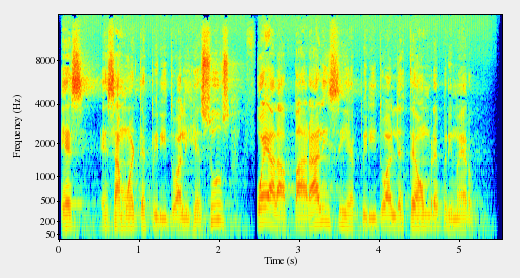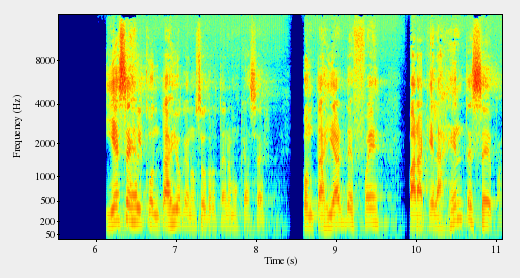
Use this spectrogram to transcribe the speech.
es esa muerte espiritual. Y Jesús fue a la parálisis espiritual de este hombre primero. Y ese es el contagio que nosotros tenemos que hacer. Contagiar de fe para que la gente sepa,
